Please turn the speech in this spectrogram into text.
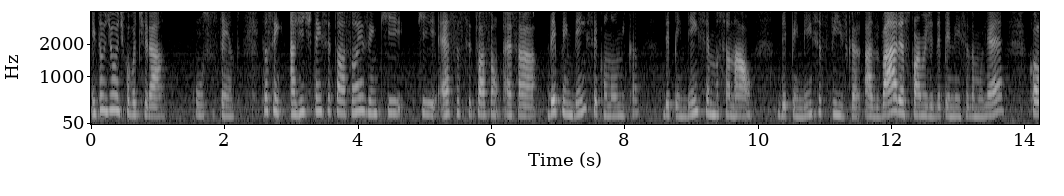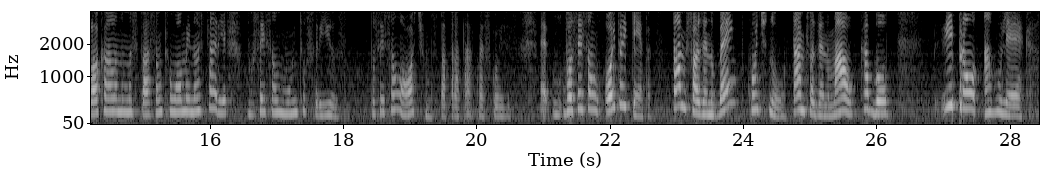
Então, de onde que eu vou tirar o sustento? Então, assim, a gente tem situações em que, que essa situação, essa dependência econômica, dependência emocional, dependência física, as várias formas de dependência da mulher, colocam ela numa situação que um homem não estaria. Vocês são muito frios. Vocês são ótimos para tratar com as coisas. É, vocês são 880. Tá me fazendo bem? Continua. Tá me fazendo mal? Acabou. E pronto. A mulher, cara.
